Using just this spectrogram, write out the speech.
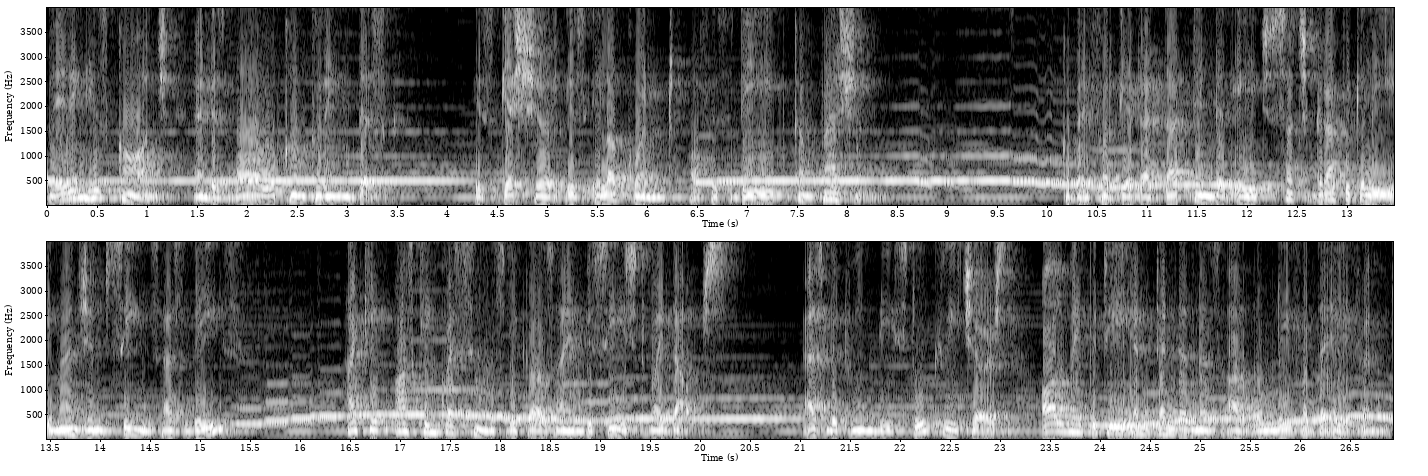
bearing his conch and his all-conquering disk. His gesture is eloquent of his deep compassion. Could I forget at that tender age such graphically imagined scenes as these? I keep asking questions because I am besieged by doubts. As between these two creatures, all my pity and tenderness are only for the elephant.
